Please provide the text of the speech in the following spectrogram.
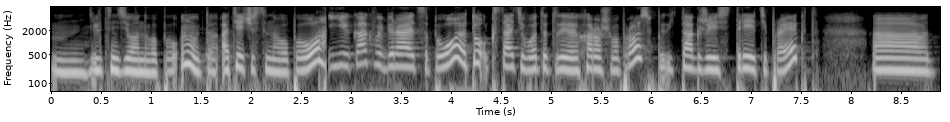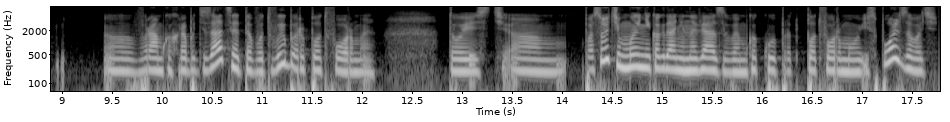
лицензионного ПО, ну, это отечественного ПО. И как выбирается ПО? Это, кстати, вот это хороший вопрос. Также есть третий проект э, в рамках роботизации, это вот выбор платформы. То есть, э, по сути, мы никогда не навязываем, какую платформу использовать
